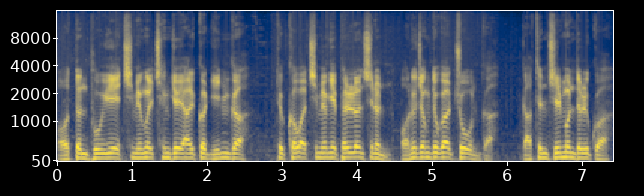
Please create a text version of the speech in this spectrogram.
어떤 부위에 치명을 챙겨야 할 것인가? 특화와 치명의 밸런스는 어느 정도가 좋은가? 같은 질문들과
